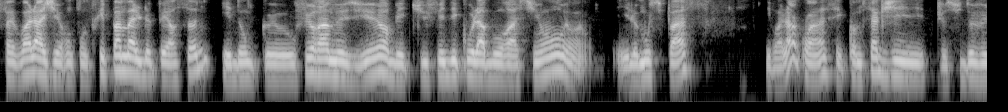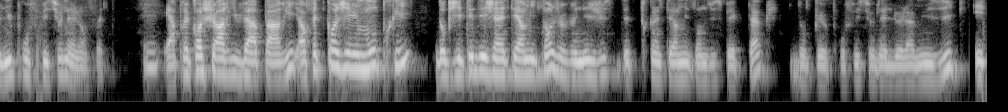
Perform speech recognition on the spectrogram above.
enfin voilà, j'ai rencontré pas mal de personnes. Et donc, euh, au fur et à mesure, mais ben, tu fais des collaborations. et le mot se passe. Et voilà, quoi. Hein, c'est comme ça que je suis devenu professionnel, en fait. Mm. Et après, quand je suis arrivé à Paris, en fait, quand j'ai eu mon prix, donc j'étais déjà intermittent, je venais juste d'être intermittent du spectacle, donc euh, professionnel de la musique. Et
